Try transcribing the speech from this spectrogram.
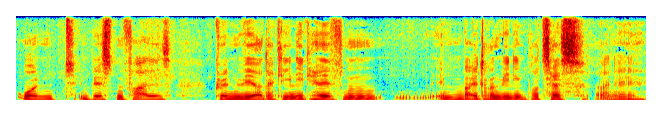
und im besten Fall können wir der Klinik helfen, im weiteren Weaning-Prozess eine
